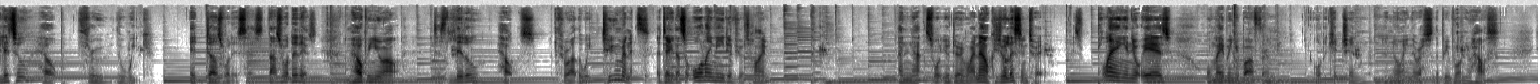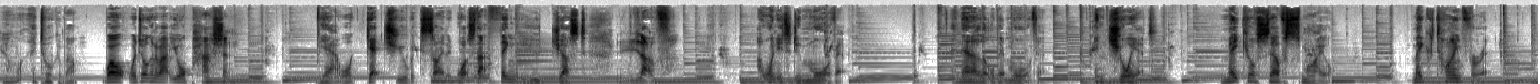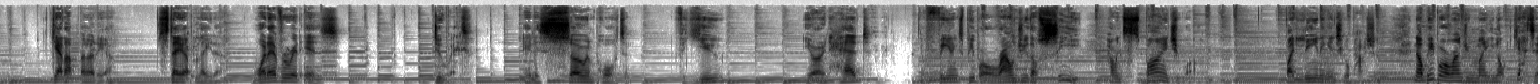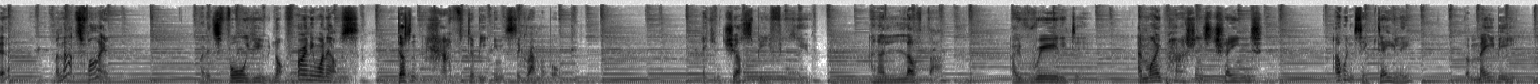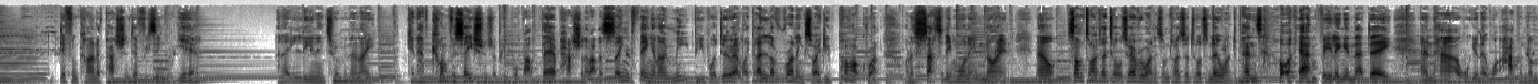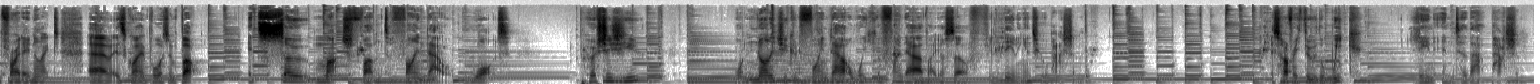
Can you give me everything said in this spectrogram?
little help through the week. It does what it says. That's what it is. I'm helping you out. Does little helps throughout the week. Two minutes a day. That's all I need of your time. And that's what you're doing right now because you're listening to it. It's playing in your ears or maybe in your bathroom or the kitchen, annoying the rest of the people in your house. You know, what are they talking about? Well, we're talking about your passion. Yeah, what gets you excited? What's that thing you just love? I want you to do more of it. And then a little bit more of it. Enjoy it. Make yourself smile. Make time for it. Get up earlier. Stay up later. Whatever it is, do it. It is so important for you, your own head, your feelings, people around you. They'll see how inspired you are by leaning into your passion. Now, people around you may not get it, and that's fine. But it's for you, not for anyone else. Doesn't have to be Instagrammable. It can just be for you. And I love that. I really do. And my passions change, I wouldn't say daily, but maybe a different kind of passions every single year and I lean into them and then I can have conversations with people about their passion about the same thing and I meet people I do it. Like I love running so I do park run on a Saturday morning at 9 now sometimes I talk to everyone and sometimes I talk to no one. Depends how I am feeling in that day and how you know what happened on Friday night um, is quite important. But it's so much fun to find out what pushes you what knowledge you can find out and what you can find out about yourself if you're leaning into your passion it's halfway through the week. Lean into that passion.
